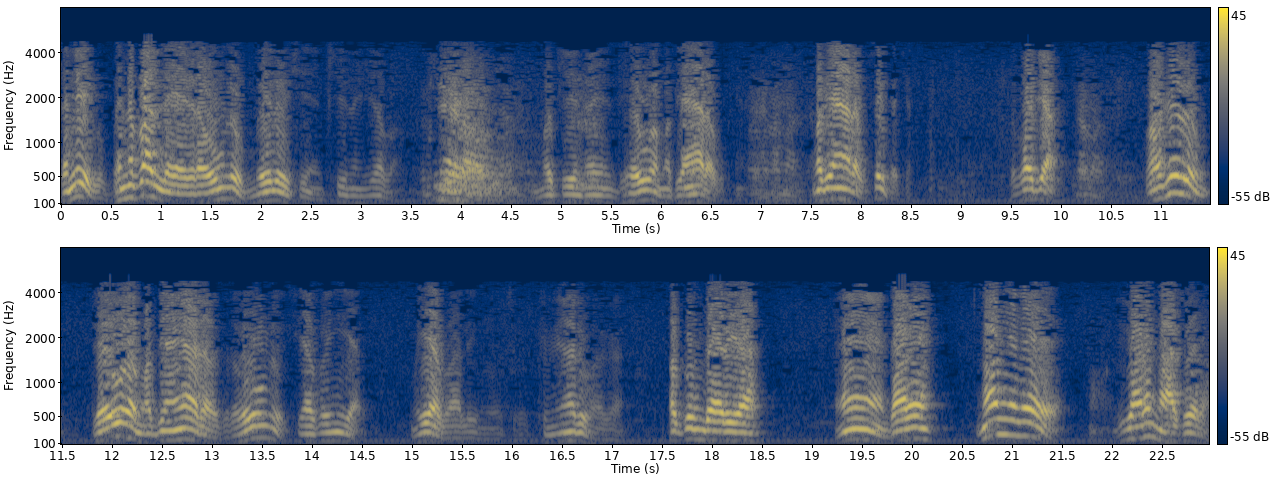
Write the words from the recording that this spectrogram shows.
ဒီနေ့ကိုဘယ်နှပတ်လဲကြုံလို့မေးလို့ရှိရင်ဖြေနိုင်ရပါမဖြေပါဘူးမဖြေနိုင်ဒေဝကမပြန်ရတော့ဘူးမပြန်ရတော့စိတ်တချက်သဘောကျဘာဖြစ်လို့ဒေဝကမပြန်ရတော့ကြုံလို့ဆရာခွင်းကြီးရ မရပါလိမ့်မလို့ဆိုခင်ဗျားတို့ဟာကအကုန်သားတွေကအဲဒါလည်းငါမြင်တယ်ဒီကလည်းငါဆွဲတာ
